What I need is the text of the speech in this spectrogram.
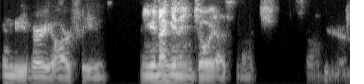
going to be very hard for you and you're not going to enjoy as much. So, Yeah.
